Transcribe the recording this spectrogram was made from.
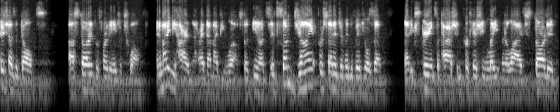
fish as adults uh, started before the age of 12. And it might even be higher than that, right? That might be low. So, you know, it's, it's some giant percentage of individuals that, that experience a passion for fishing late in their life started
